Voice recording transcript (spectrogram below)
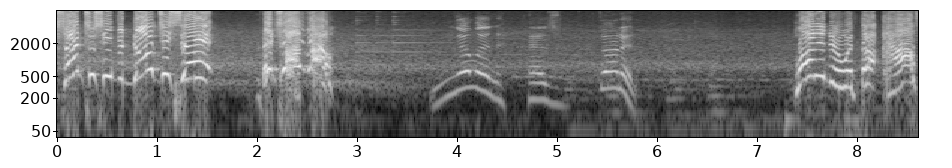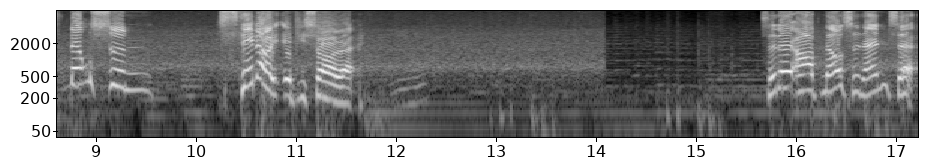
Santos even notice it! It's over! Nilin has done it. Blinded her with that half Nelson sit out if you saw it. Sit out half Nelson ends it.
